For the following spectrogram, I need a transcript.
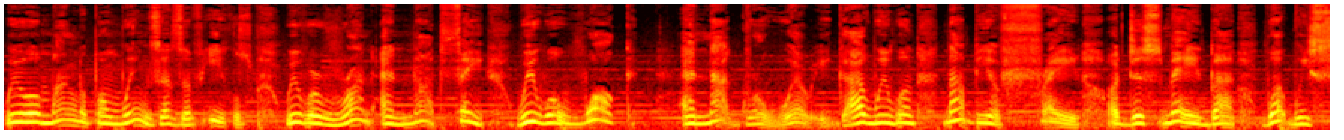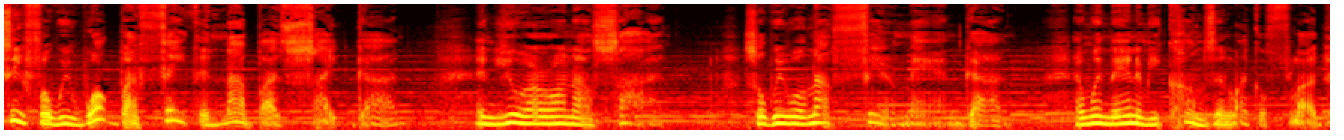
We will mount upon wings as of eagles. We will run and not faint. We will walk and not grow weary, God. We will not be afraid or dismayed by what we see, for we walk by faith and not by sight, God. And you are on our side. So we will not fear man, God. And when the enemy comes in like a flood,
